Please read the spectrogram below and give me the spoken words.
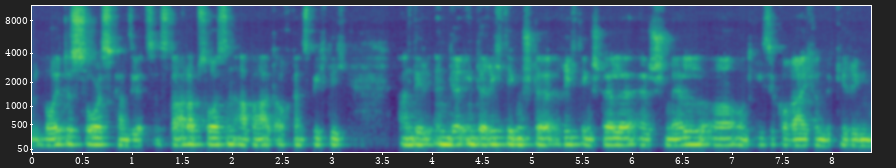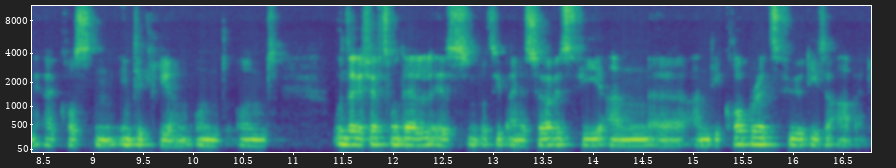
Leute source, kann sie jetzt Startup sourcen, aber halt auch ganz wichtig, an der, in, der, in der richtigen, Ste richtigen Stelle äh, schnell äh, und risikoreich und mit geringen Kosten integrieren und, und unser Geschäftsmodell ist im Prinzip eine Service-Fee an, äh, an die Corporates für diese Arbeit.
